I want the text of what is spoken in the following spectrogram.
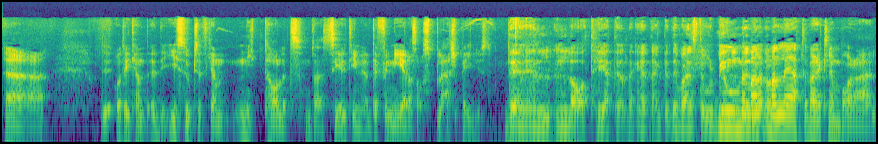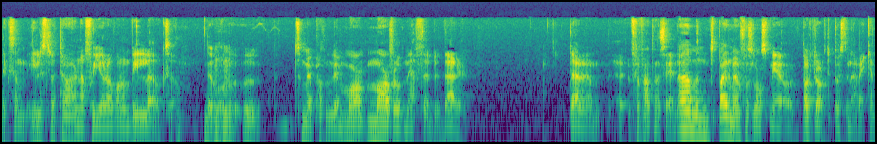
Det- och det kan, i stort sett kan 90-talets där serietidningar definieras av splash pages. Det är en, en lathet helt, enkelt. Det bara en stor bild. Jo, men man, man lät verkligen bara liksom, illustratörerna få göra vad de ville också. Det, Mhm. och, och, som jag pratade om, det Mar- Marvel Method, där, där eh, författaren säger att ah, men Spiderman får slåss med Dr. Octopus den här veckan.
